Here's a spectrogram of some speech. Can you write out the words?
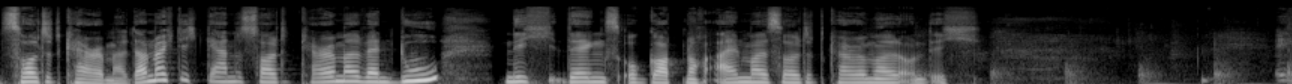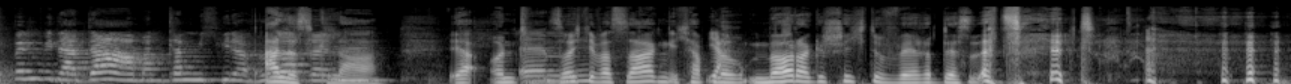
Salted Caramel. Dann möchte ich gerne Salted Caramel, wenn du nicht denkst, oh Gott, noch einmal Salted Caramel und ich. Ich bin wieder da, man kann mich wieder hören. Alles klar. Ja, und Ähm, soll ich dir was sagen? Ich habe ja. eine Mördergeschichte währenddessen erzählt.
